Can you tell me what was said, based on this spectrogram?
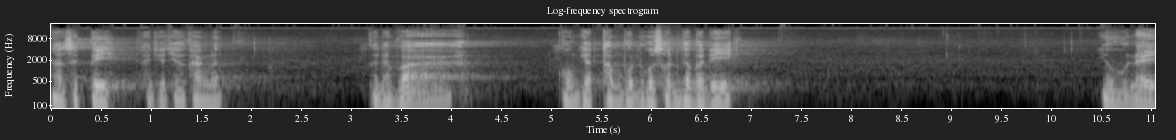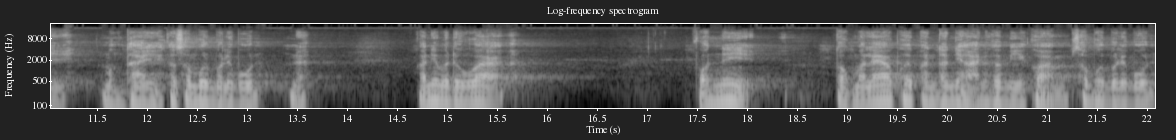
ห้าสิบปี อาจจะเจอครั้งหนึ่งก็นับว่าคงจะทำบุญกุศลกันมาดี อยู่ในเมืองไทยก็สมบูรณ์บริบูรณ์นะคราวนี้มาดูว่า ฝนนี่ตกมาแล้วเพืชพันธัญญาหารก็มีความสมบูรณ์บริบูรณ์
